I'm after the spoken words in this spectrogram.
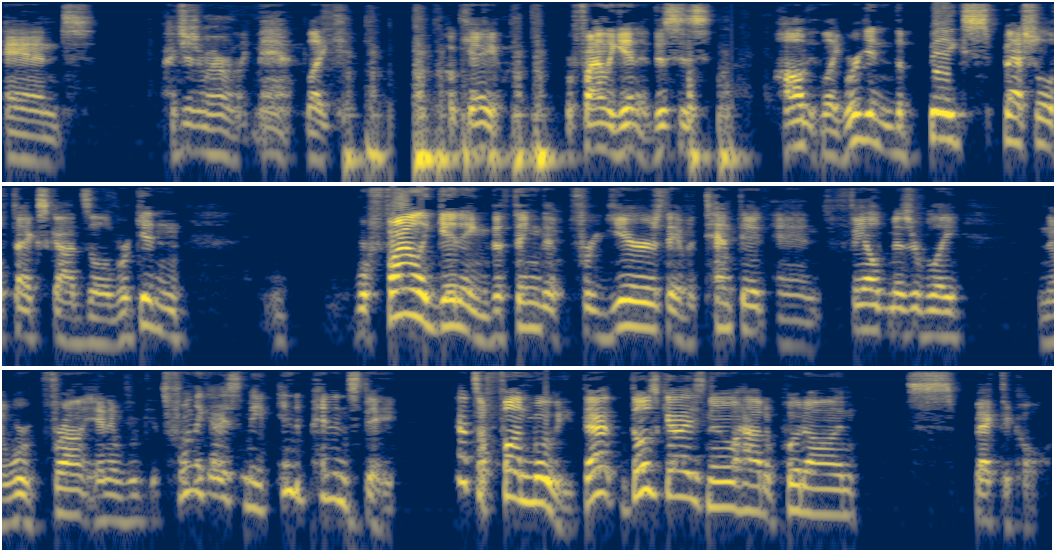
and I just remember like man, like okay, we're finally getting it. This is like we're getting the big special effects Godzilla. We're getting we're finally getting the thing that for years they have attempted and failed miserably. And then we're from, and it's from the guys that made Independence Day. That's a fun movie. That those guys know how to put on spectacle.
